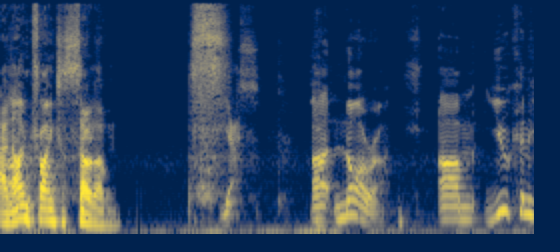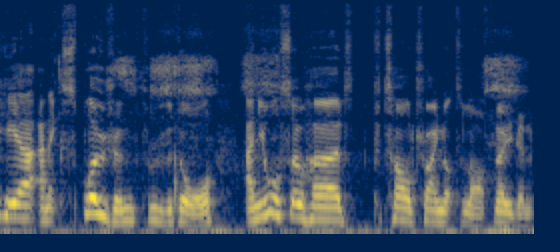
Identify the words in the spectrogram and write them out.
And I'm trying to solo him. Yes. Uh, Nara, um, you can hear an explosion through the door, and you also heard Katal try not to laugh. No, you didn't.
